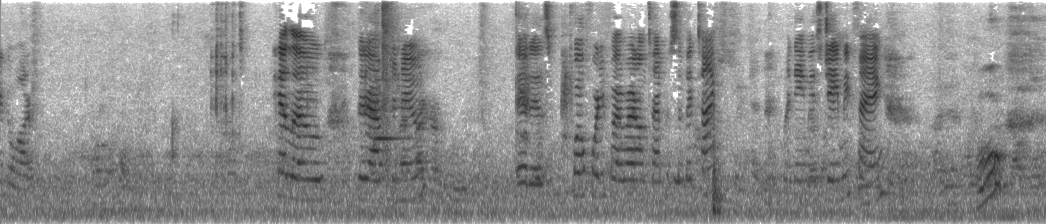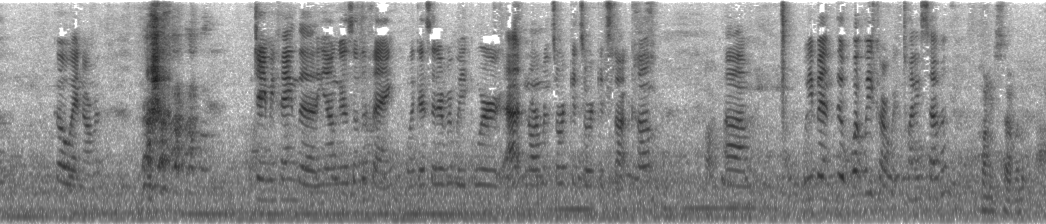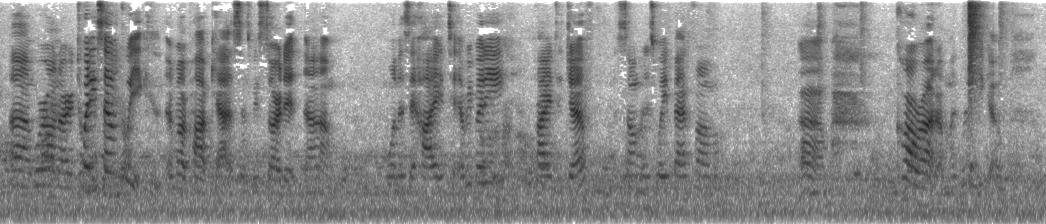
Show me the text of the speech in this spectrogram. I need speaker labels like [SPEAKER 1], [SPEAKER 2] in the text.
[SPEAKER 1] Drink of water. Hello, good afternoon. It is 12:45 right on time Pacific time. My name is Jamie Fang.
[SPEAKER 2] Who?
[SPEAKER 1] Go away, Norman. Jamie Fang, the youngest of the Fang. Like I said every week, we're at normansorchids.orchids.com. Um, we've been, what week are we? 27?
[SPEAKER 2] 27.
[SPEAKER 1] Uh, we're on our 27th week of our podcast since we started. Um, want to say hi to everybody. Hi to Jeff. He's on his way back from um, Colorado. I'm like, where did he go?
